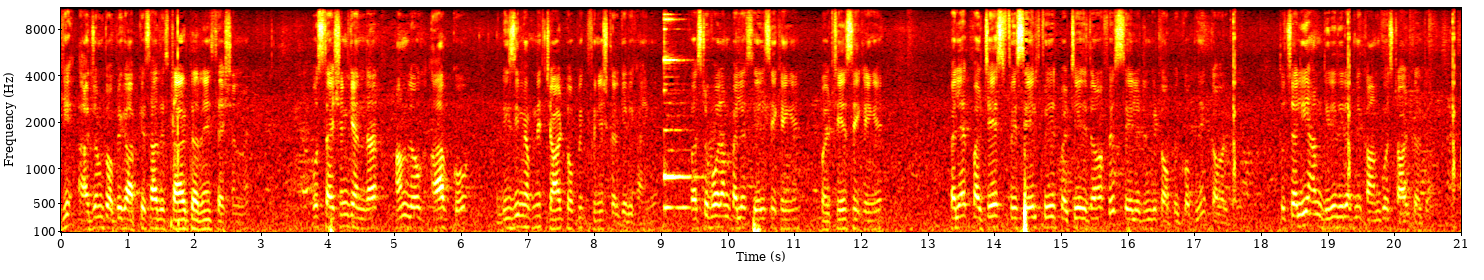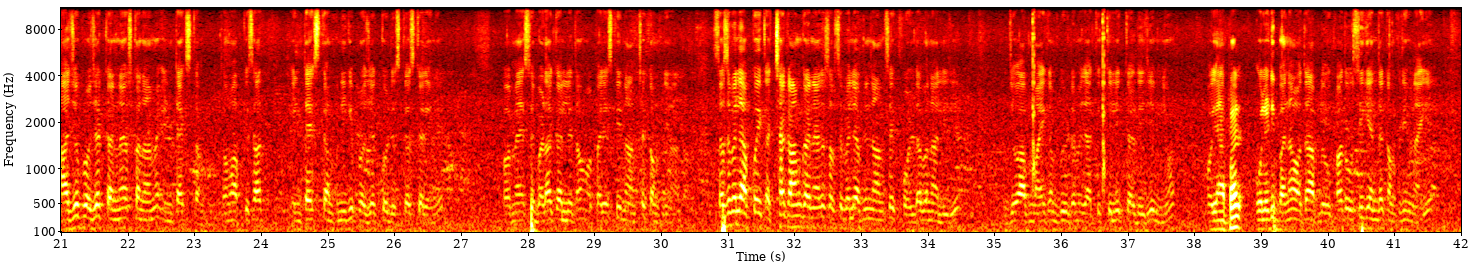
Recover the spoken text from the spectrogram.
देखिए, आज हम टॉपिक आपके साथ स्टार्ट कर रहे हैं सेशन में। उस सेशन के अंदर हम लोग आपको डीजी में अपने चार टॉपिक फिनिश करके दिखाएँगे। फ़र्स्ट ऑफ़ ऑल हम पहले सेल सीखेंगे परचेज सीखेंगे। पहले परचेज फिर सेल फिर परचेज रिटर्न और फिर सेल रिटर्न के टॉपिक को अपने कवर करेंगे तो चलिए, हम धीरे धीरे अपने काम को स्टार्ट करते हैं। आज जो प्रोजेक्ट करना है, उसका नाम है इंटेक्स कंपनी तो हम आपके साथ इंटेक्स कंपनी के प्रोजेक्ट को डिस्कस करेंगे। और मैं इसे बड़ा कर लेता हूँ और पहले इसके नाम से कंपनी बनाता हूँ। सबसे पहले आपको एक अच्छा काम करना है तो सबसे पहले अपने नाम से एक फ़ोल्डर बना लीजिए, जो आप माई कंप्यूटर में जाके क्लिक कर दीजिए न्यू और यहाँ पर ऑलरेडी बना होता है आप लोगों का तो उसी के अंदर कंपनी बनाइए।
